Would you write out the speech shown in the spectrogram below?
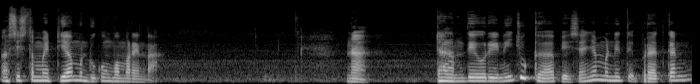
eh, sistem media mendukung pemerintah. Nah dalam teori ini juga biasanya menitik beratkan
